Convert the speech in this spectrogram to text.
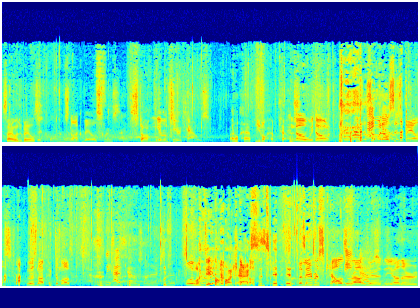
Silage bales. Stock bales. Stock. You give them to your cows. I don't have. You don't have cows. No, we don't. These are someone else's bales who has not picked them up. We had cows on accident. Well, we did have On cows. accident. The neighbor's cows Eight were out cows? here the other,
